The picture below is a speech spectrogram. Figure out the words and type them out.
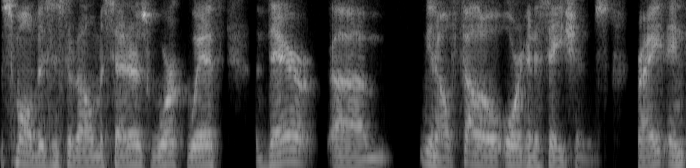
small business development centers work with their um, you know fellow organizations right? In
